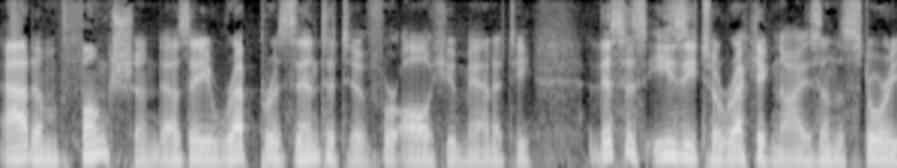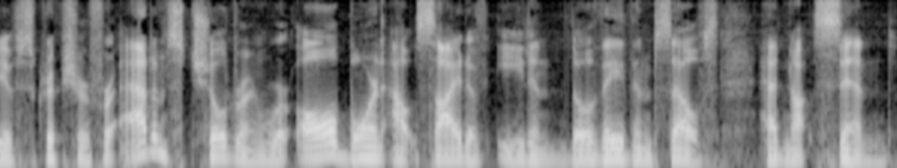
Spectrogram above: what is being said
Adam functioned as a representative for all humanity. This is easy to recognize in the story of Scripture, for Adam's children were all born outside of Eden, though they themselves had not sinned.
